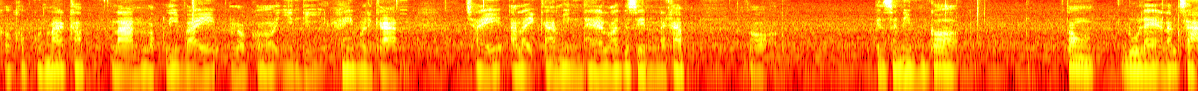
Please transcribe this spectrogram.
ก็ขอบคุณมากครับ ร้านล็อกรีไวท์เราก็ยินดีให้บริการใช้อะไหล่การมินแท้ร้อยเปอร์เซ็นต์นะครับ ก็เป็นสนิมก็ต้อง ดูแลรักษา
